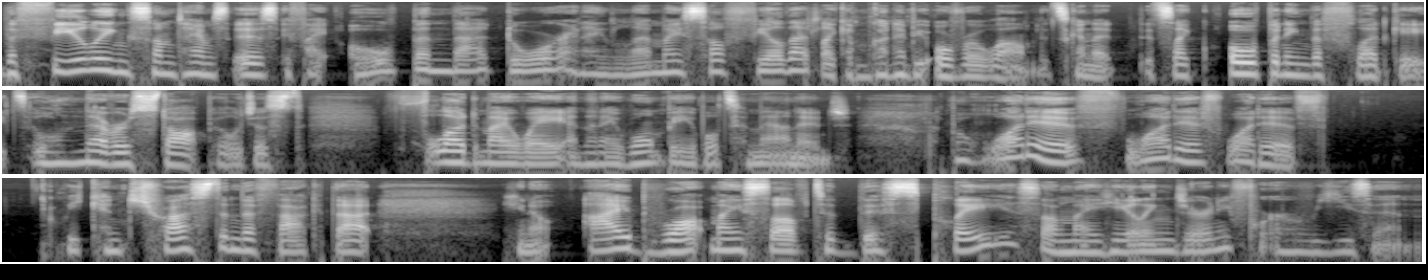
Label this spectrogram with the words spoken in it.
the feeling sometimes is if I open that door and I let myself feel that, like I'm to be overwhelmed. It's to, it's like opening the floodgates. It will never stop. It will just flood my way and then I won't be able to manage. But what if, what if, what if we can trust in the fact that you know, I brought myself to this place on my healing journey for a reason.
